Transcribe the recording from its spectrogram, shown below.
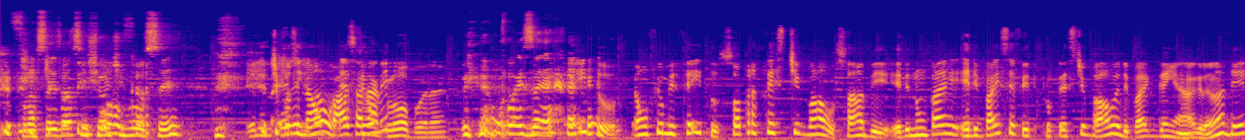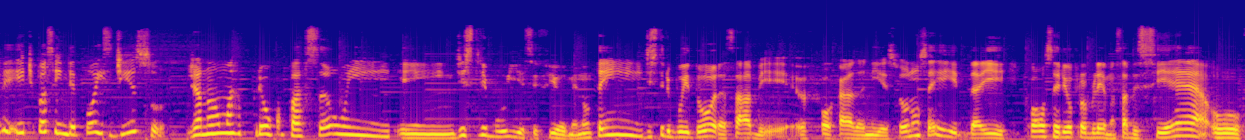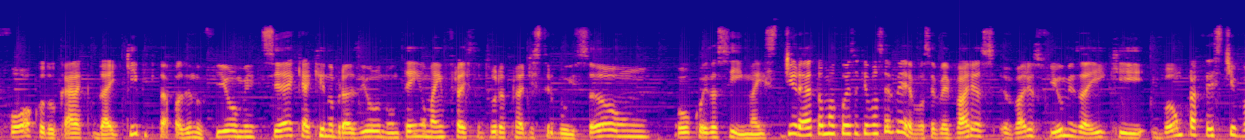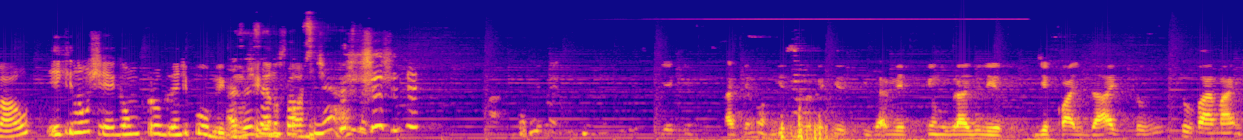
O francês tipo assim, assistiu de você. Ele, tipo ele assim, não, não é passa é filme... na Globo, né? pois é. Feito. É um filme feito só para festival, sabe? Ele não vai, ele vai ser feito pro festival, ele vai ganhar a grana dele e tipo assim, depois disso, já não é uma preocupação em, em distribuir esse filme. Não tem distribuidora, sabe, focada nisso. Eu não sei daí qual seria o problema, sabe? Se é o foco do cara, da equipe que tá fazendo o filme, se é que aqui no Brasil não tem uma infraestrutura para distribuição, ou coisa assim, mas direto é uma coisa que você vê. Você vê várias, vários filmes aí que vão para festival e que não chegam pro grande público, Às não vezes chega é no nos torrents. aqui, no Rio, se você quiser ver filme brasileiro de qualidade, tu, tu vai mais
